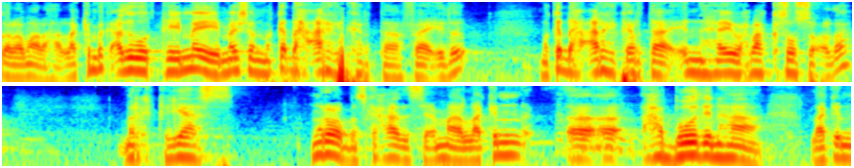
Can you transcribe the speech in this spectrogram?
gala ma laha. Lakin marka adigoo qiimeeya meeshan ma ka dhex arki kartaa faa'iido. Ma ka dhex arki kartaa in hay waxbaa ka soo socda. Marka qiyaas mar walba maskaxaada isticmaal laakiin haboodin ha laakiin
